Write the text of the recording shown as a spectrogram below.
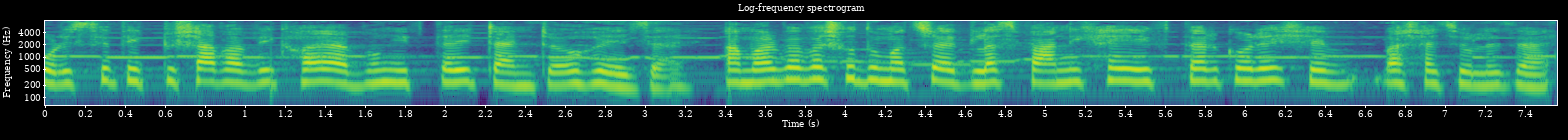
পরিস্থিতি একটু স্বাভাবিক হয় এবং ইফতারির টাইমটাও হয়ে যায়। আমার বাবা শুধুমাত্র এক গ্লাস পানি খেয়ে ইফতার করে সে বাসায় চলে যায়।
